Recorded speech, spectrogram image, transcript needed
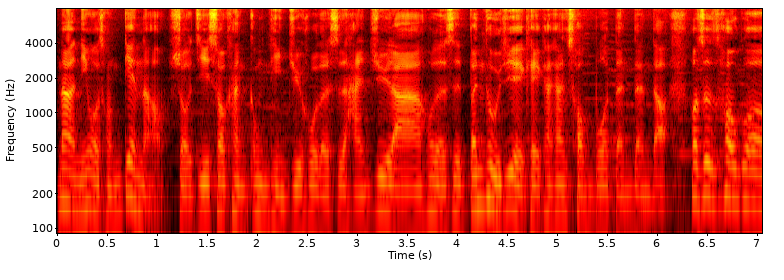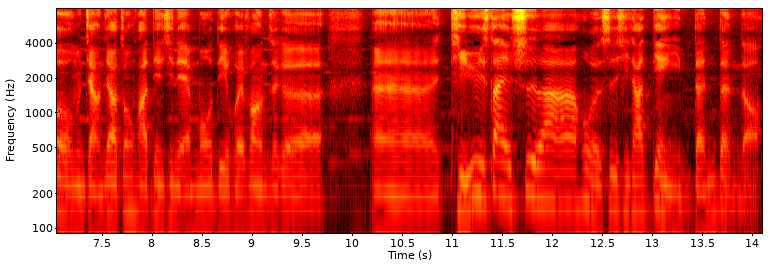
那你我从电脑、手机收看宫廷剧，或者是韩剧啦，或者是本土剧，也可以看看重播等等的，或是透过我们讲叫中华电信的 MOD 回放这个呃体育赛事啦，或者是其他电影等等的，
